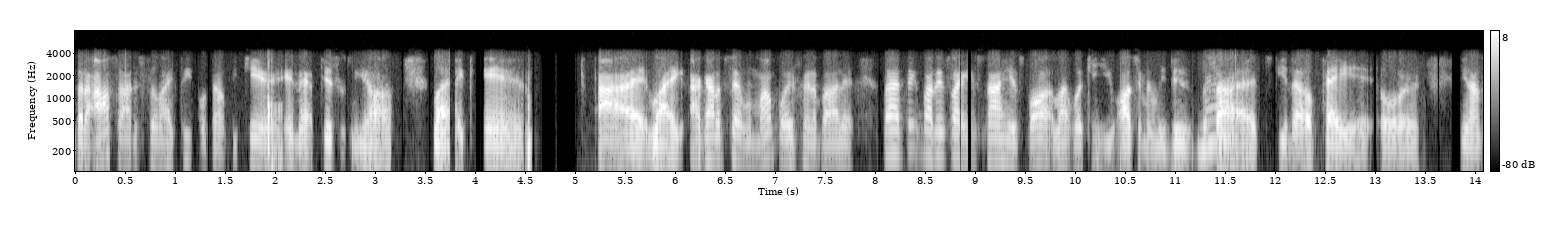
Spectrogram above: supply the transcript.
but also I just feel like people don't be caring and that pisses me off. Like and I like I got upset with my boyfriend about it, but I think about it, it's like it's not his fault. Like what can you ultimately do No. besides, you know, pay it or, you know what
